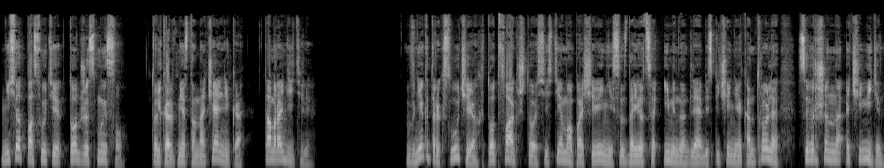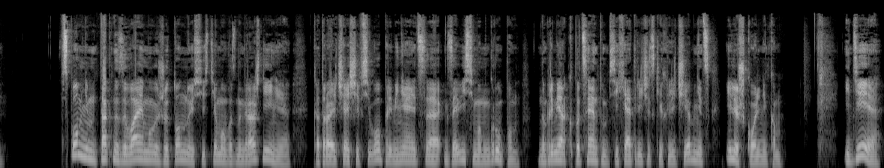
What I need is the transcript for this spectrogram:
несет по сути тот же смысл, только вместо начальника там родители. В некоторых случаях тот факт, что система поощрений создается именно для обеспечения контроля, совершенно очевиден. Вспомним так называемую жетонную систему вознаграждения, которая чаще всего применяется к зависимым группам, например, к пациентам психиатрических лечебниц или школьникам. Идея,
